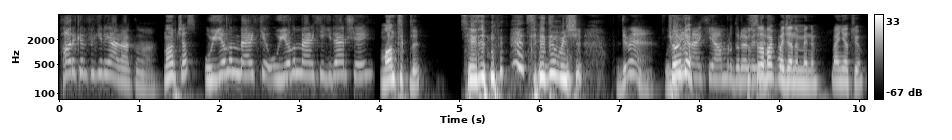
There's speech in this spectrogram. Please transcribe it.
Harika bir fikir geldi aklıma. Ne yapacağız? Uyuyalım belki, uyuyalım belki gider şey. Mantıklı. Sevdim. Sevdim bu işi. Değil mi? Köylü. Uyuyalım belki yağmur durabilir. Kusura bakma canım benim. Ben yatıyorum.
